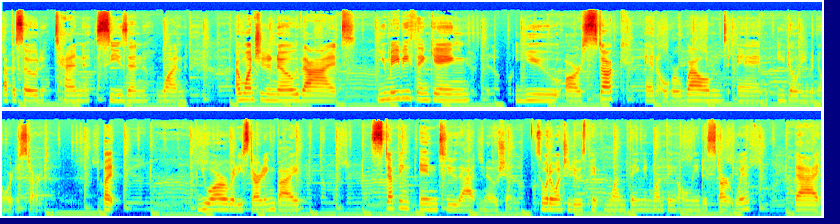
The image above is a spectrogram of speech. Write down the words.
episode 10, season 1, I want you to know that you may be thinking you are stuck and overwhelmed and you don't even know where to start. But you are already starting by stepping into that notion. So, what I want you to do is pick one thing and one thing only to start with that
